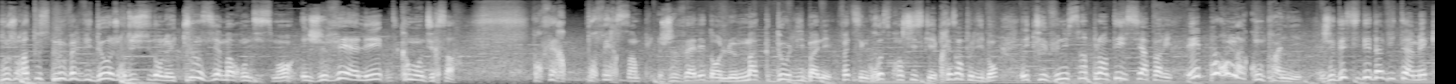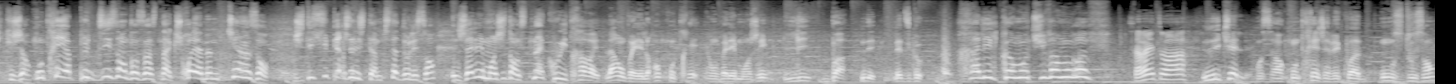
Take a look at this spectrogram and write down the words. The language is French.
Bonjour à tous, nouvelle vidéo. Aujourd'hui, je suis dans le 15e arrondissement et je vais aller, comment dire ça? Pour faire, pour faire simple, je vais aller dans le McDo libanais. En fait, c'est une grosse franchise qui est présente au Liban et qui est venue s'implanter ici à Paris. Et pour m'accompagner, j'ai décidé d'inviter un mec que j'ai rencontré il y a plus de 10 ans dans un snack. Je crois il y a même 15 ans. J'étais super jeune, j'étais un petit adolescent et j'allais manger dans le snack où il travaille. Là, on va aller le rencontrer et on va aller manger libanais. Let's go. Khalil, comment tu vas, mon ref? Ça va et toi? Nickel. On s'est rencontrés, j'avais quoi, 11-12 ans?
